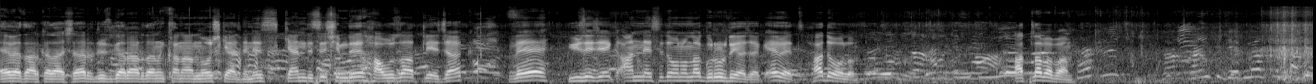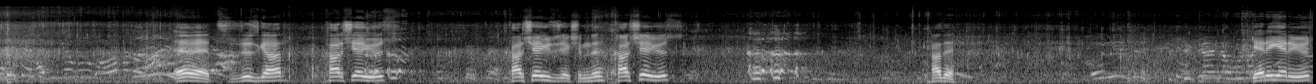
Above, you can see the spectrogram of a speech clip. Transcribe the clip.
Evet arkadaşlar Rüzgar Arda'nın kanalına hoş geldiniz. Kendisi şimdi havuza atlayacak ve yüzecek. Annesi de onunla gurur duyacak. Evet hadi oğlum. Atla babam. Evet Rüzgar karşıya yüz. Karşıya yüzecek şimdi. Karşıya yüz. Hadi. Geri geri yüz.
